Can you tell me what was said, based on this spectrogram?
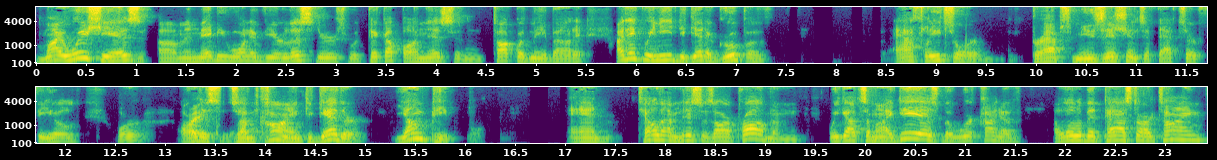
my wish is, um, and maybe one of your listeners would pick up on this and talk with me about it. I think we need to get a group of athletes or perhaps musicians, if that's their field, or artists right. of some kind together, young people, and tell them this is our problem. We got some ideas, but we're kind of a little bit past our time.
